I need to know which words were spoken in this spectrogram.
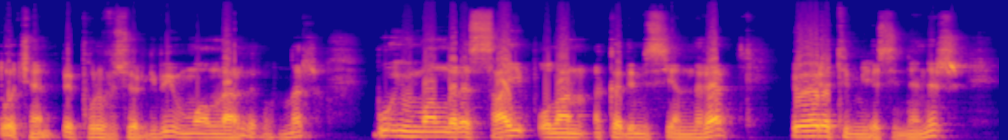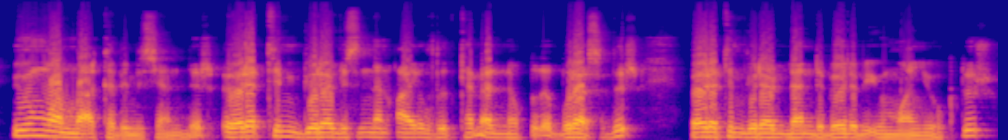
doçent ve profesör gibi ünvanlardır bunlar. Bu ünvanlara sahip olan akademisyenlere öğretim üyesi denir. Ünvanlı akademisyendir. Öğretim görevlisinden ayrıldığı temel nokta da burasıdır. Öğretim görevlilerinde böyle bir ünvan yoktur.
